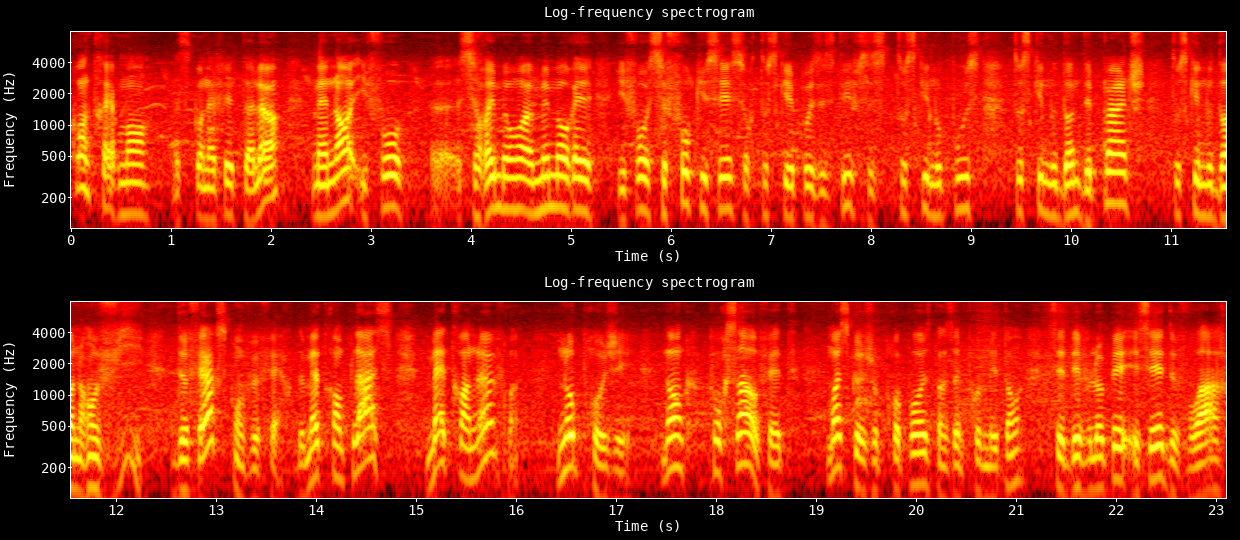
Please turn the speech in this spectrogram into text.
contrairement à ce qu'on a fait tout à l'heure, maintenant, il faut euh, se remémorer, il faut se focuser sur tout ce qui est positif, tout ce qui nous pousse, tout ce qui nous donne des punchs, tout ce qui nous donne envie de faire ce qu'on veut faire, de mettre en place, mettre en œuvre nos projets. Donc, pour ça, au fait, moi, ce que je propose dans un premier temps, c'est développer, essayer de voir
